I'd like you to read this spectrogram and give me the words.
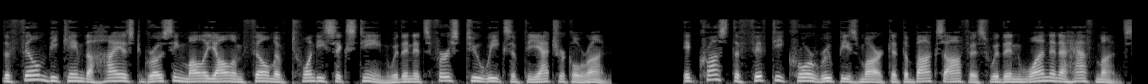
The film became the highest-grossing Malayalam film of 2016 within its first two weeks of theatrical run. It crossed the 50 crore rupees mark at the box office within one and a half months,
